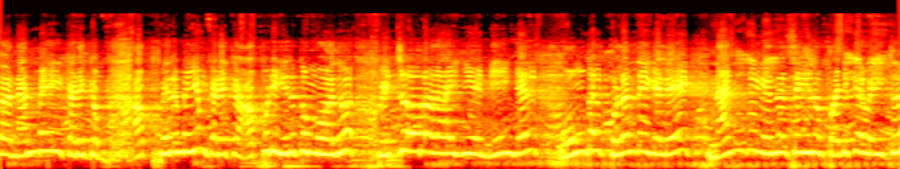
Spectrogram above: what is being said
வந்து நன்மை கிடைக்கும். அப்பெருமையும் கிடைக்கும். அப்படி இருக்கும்போது பெற்றோராகிய நீங்கள் உங்கள் குழந்தைகளை நன்கு என்ன செய்யணும்? படிக்க வைத்து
